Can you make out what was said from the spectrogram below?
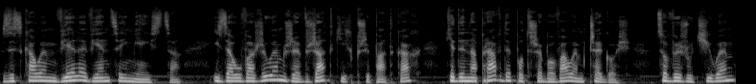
zyskałem wiele więcej miejsca i zauważyłem, że w rzadkich przypadkach, kiedy naprawdę potrzebowałem czegoś, co wyrzuciłem,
